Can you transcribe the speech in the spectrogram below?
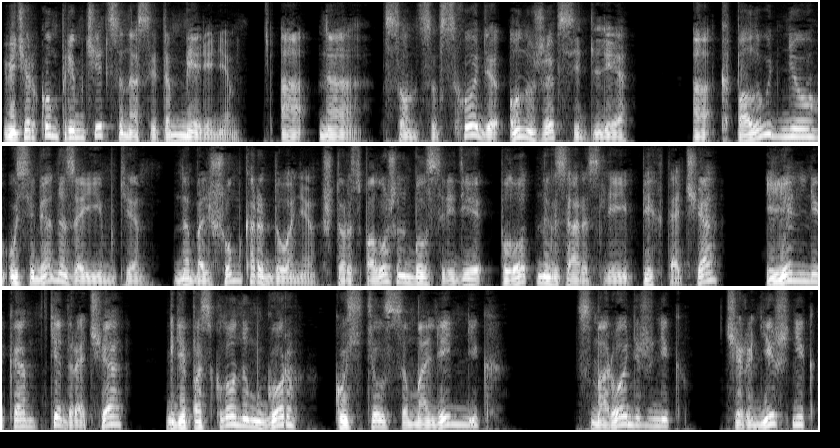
Вечерком примчится на сытом мерине, а на солнцевсходе он уже в седле, а к полудню у себя на заимке, на большом кордоне, что расположен был среди плотных зарослей пихтача, ельника, кедрача, где по склонам гор кустился маленник, смородежник, чернишник,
